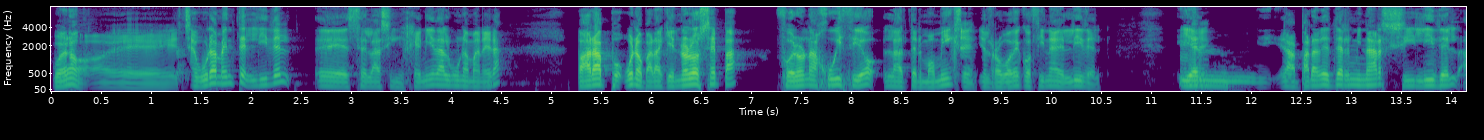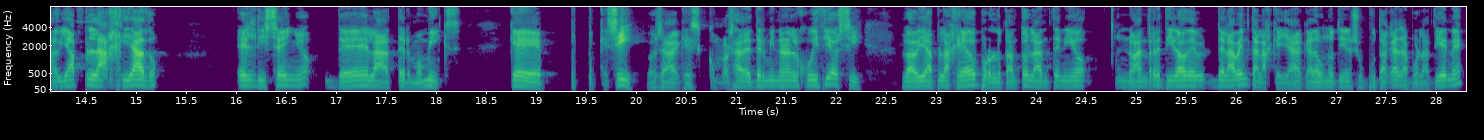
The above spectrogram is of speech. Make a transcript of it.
Bueno, eh, seguramente Lidl eh, se las ingenie de alguna manera para, bueno, para quien no lo sepa, fueron a juicio la Thermomix Sí. y el robot de cocina del Lidl. Y Sí. en- a- para determinar si Lidl había plagiado el diseño de la Thermomix. Que, que sí, o sea, que es como se ha determinado en el juicio, sí, lo había plagiado, por lo tanto la han tenido, no han retirado de, la venta, las que ya cada uno tiene en su puta casa, pues la tiene,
